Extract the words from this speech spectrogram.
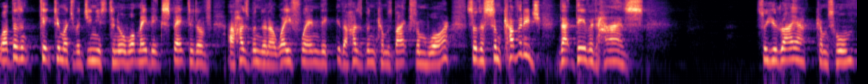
Well, it doesn't take too much of a genius to know what might be expected of a husband and a wife when the, the husband comes back from war. So there's some coverage that David has. So Uriah comes home.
